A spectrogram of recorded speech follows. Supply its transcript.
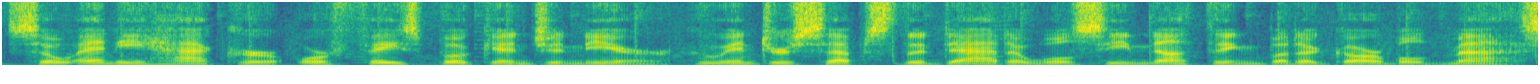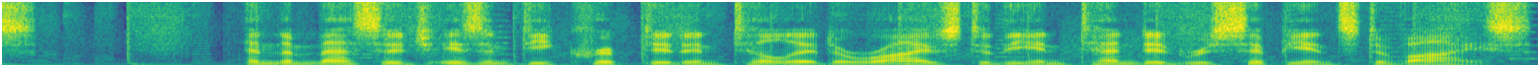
So any hacker or Facebook engineer who intercepts the data will see nothing but a garbled mess. And the message isn't decrypted until it arrives to the intended recipient's device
